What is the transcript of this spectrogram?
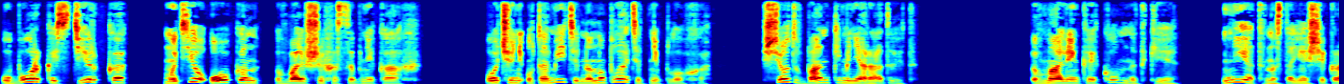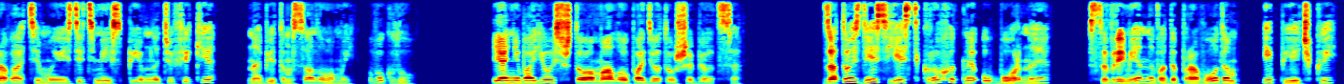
Уборка, стирка, мытье окон в больших особняках. Очень утомительно, но платят неплохо. Счет в банке меня радует. В маленькой комнатке нет настоящей кровати, мы с детьми спим на тюфике, набитом соломой, в углу. Я не боюсь, что Амала упадет и ушибется. Зато здесь есть крохотная уборная с современным водопроводом и печкой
